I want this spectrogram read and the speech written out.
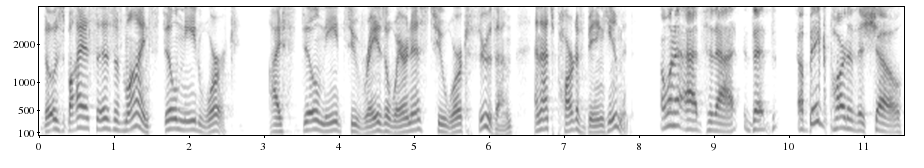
those biases of mine still need work. I still need to raise awareness to work through them. And that's part of being human. I want to add to that that a big part of the show,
